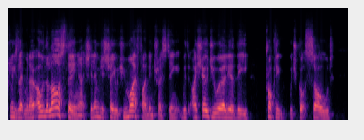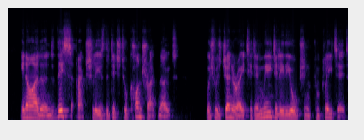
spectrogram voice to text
please let me know. Oh, and the last thing, actually, let me just show you what you might find interesting. With I showed you earlier the property which got sold in Ireland. This actually is the digital contract note, which was generated immediately the auction completed.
